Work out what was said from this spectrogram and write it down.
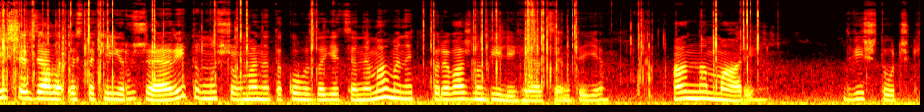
І ще взяла ось такий рожевий, тому що в мене такого, здається, нема. В мене переважно білі гіацинти є. Анна Марі. Дві штучки.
